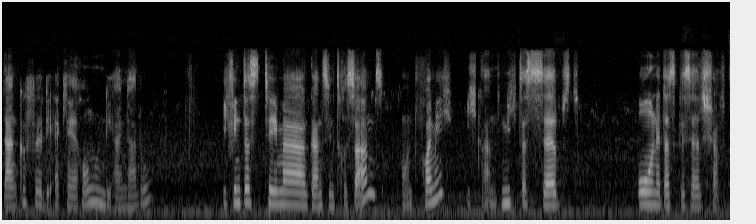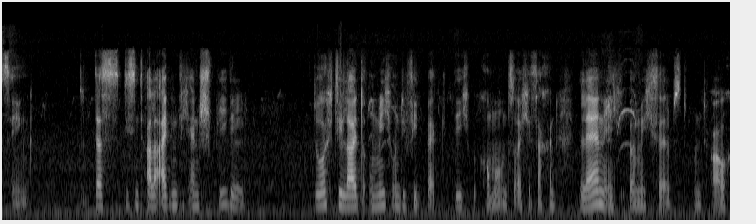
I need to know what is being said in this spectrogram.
Danke für die Erklärung und die Einladung. Ich finde das Thema ganz interessant und freue mich. Ich kann nicht das Selbst ohne das Gesellschaft sehen. Das, die sind alle eigentlich ein Spiegel. Durch die Leute um mich und die Feedback, die ich bekomme und solche Sachen, lerne ich über mich selbst und auch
